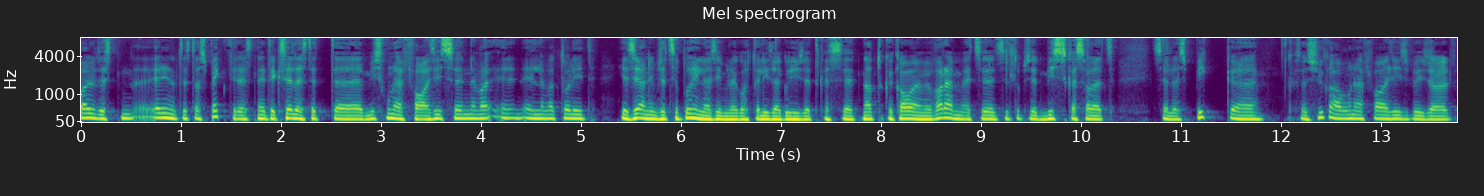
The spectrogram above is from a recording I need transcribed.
paljudest erinevatest aspektidest, näiteks sellest, et äh, mis unefaasis sa enne, eelnevalt olid. ja see on ilmselt see põhiline asi, mille kohta Liisa küsis, et kas see, et natuke kauem või varem, et see sõltub siis, et mis, kas sa oled selles pikk, kas sa oled sügav unefaasis või sa oled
